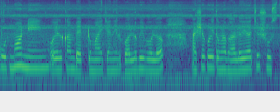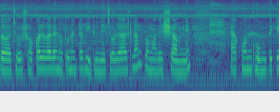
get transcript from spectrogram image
Good morning welcome back to my channel Pallavi blog আশা করি তোমরা ভালোই আছো, সুস্থ আছো। সকালবেলায় নতুন একটা ভিডিও নিয়ে চলে আসলাম তোমাদের সামনে। এখন ঘুম থেকে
